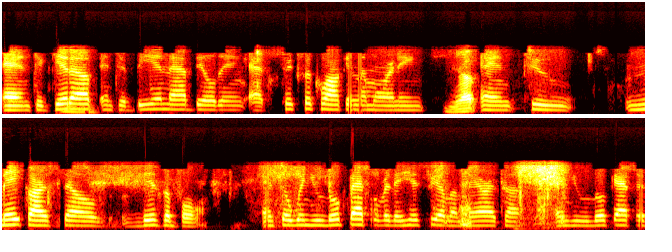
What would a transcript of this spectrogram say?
And to get up and to be in that building at six o'clock in the morning Yep. and to make ourselves visible. And so when you look back over the history of America and you look at the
